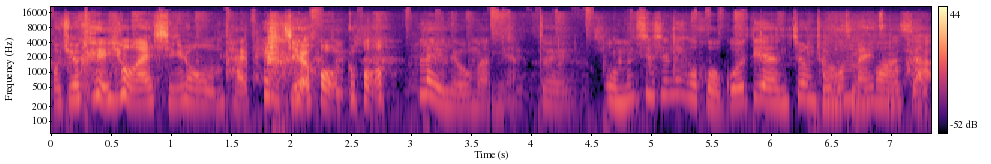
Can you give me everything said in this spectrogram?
我觉得可以用来形容我们排佩姐火锅。泪流满面。对我们其实那个火锅店正常情况下，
